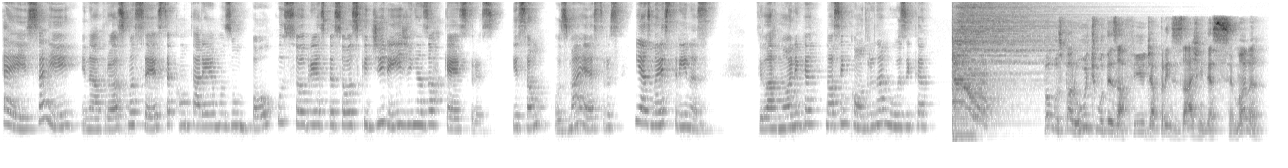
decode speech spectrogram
É isso aí! E na próxima sexta contaremos um pouco sobre as pessoas que dirigem as orquestras, que são os maestros e as maestrinas. Filarmônica, nosso encontro na música. Vamos para o último desafio de aprendizagem dessa semana?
